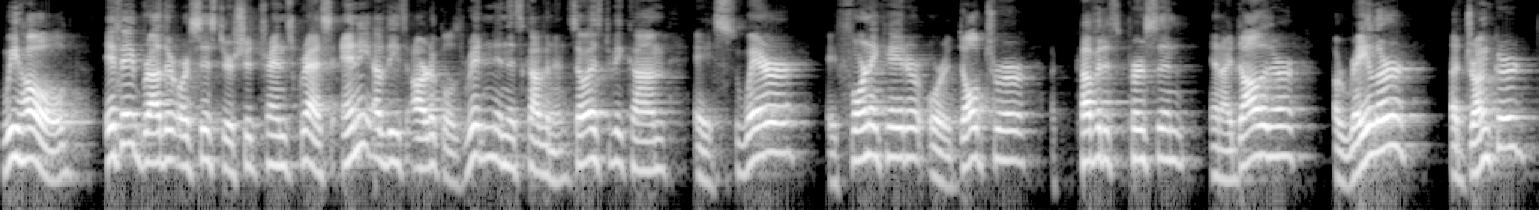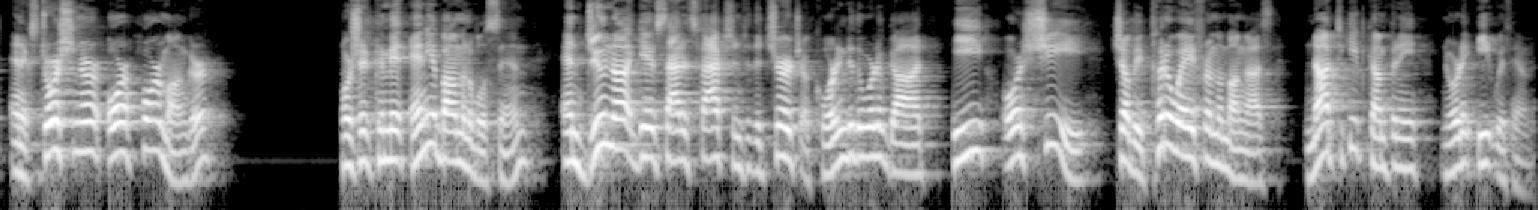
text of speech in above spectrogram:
We hold if a brother or sister should transgress any of these articles written in this covenant so as to become a swearer, a fornicator or adulterer, a covetous person, an idolater, a railer, a drunkard, an extortioner, or whoremonger, or should commit any abominable sin, and do not give satisfaction to the church according to the word of God, he or she shall be put away from among us, not to keep company, nor to eat with him.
